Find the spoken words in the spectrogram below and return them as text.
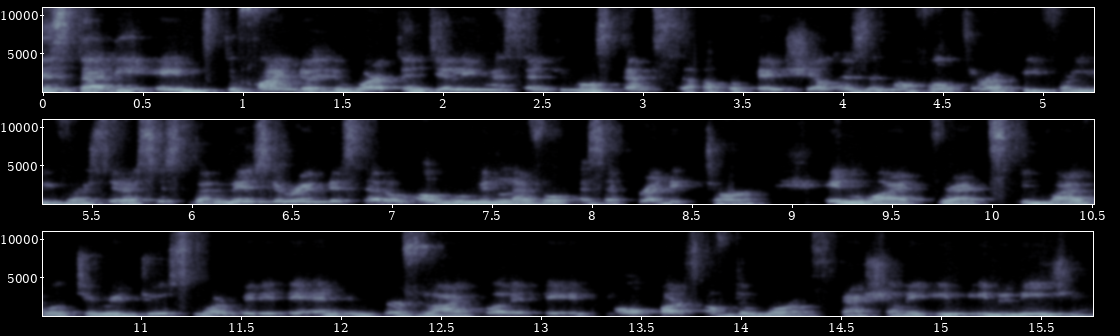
The study aims to find out the Wharton's Jelly mesenchymal stem cell potential as a novel therapy for liver cirrhosis by measuring the serum albumin level as a predictor in white rats in vivo to reduce morbidity and improve life quality in all parts of the world, especially in Indonesia.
